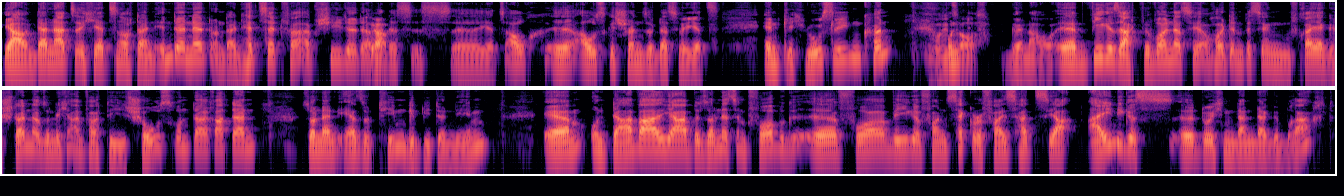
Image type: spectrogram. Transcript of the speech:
ja, und dann hat sich jetzt noch dein Internet und dein Headset verabschiedet, aber Ja. das ist äh, jetzt auch äh, ausgeschönt, sodass wir jetzt endlich loslegen können. so sieht's und- aus. Genau. Äh, wie gesagt, wir wollen das ja heute ein bisschen freier gestalten, also nicht einfach die Shows runterrattern, sondern eher so Themengebiete nehmen. Ähm, und da war ja besonders im Vorbe äh, Vorwege von Sacrifice hat es ja einiges äh, durcheinander gebracht,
